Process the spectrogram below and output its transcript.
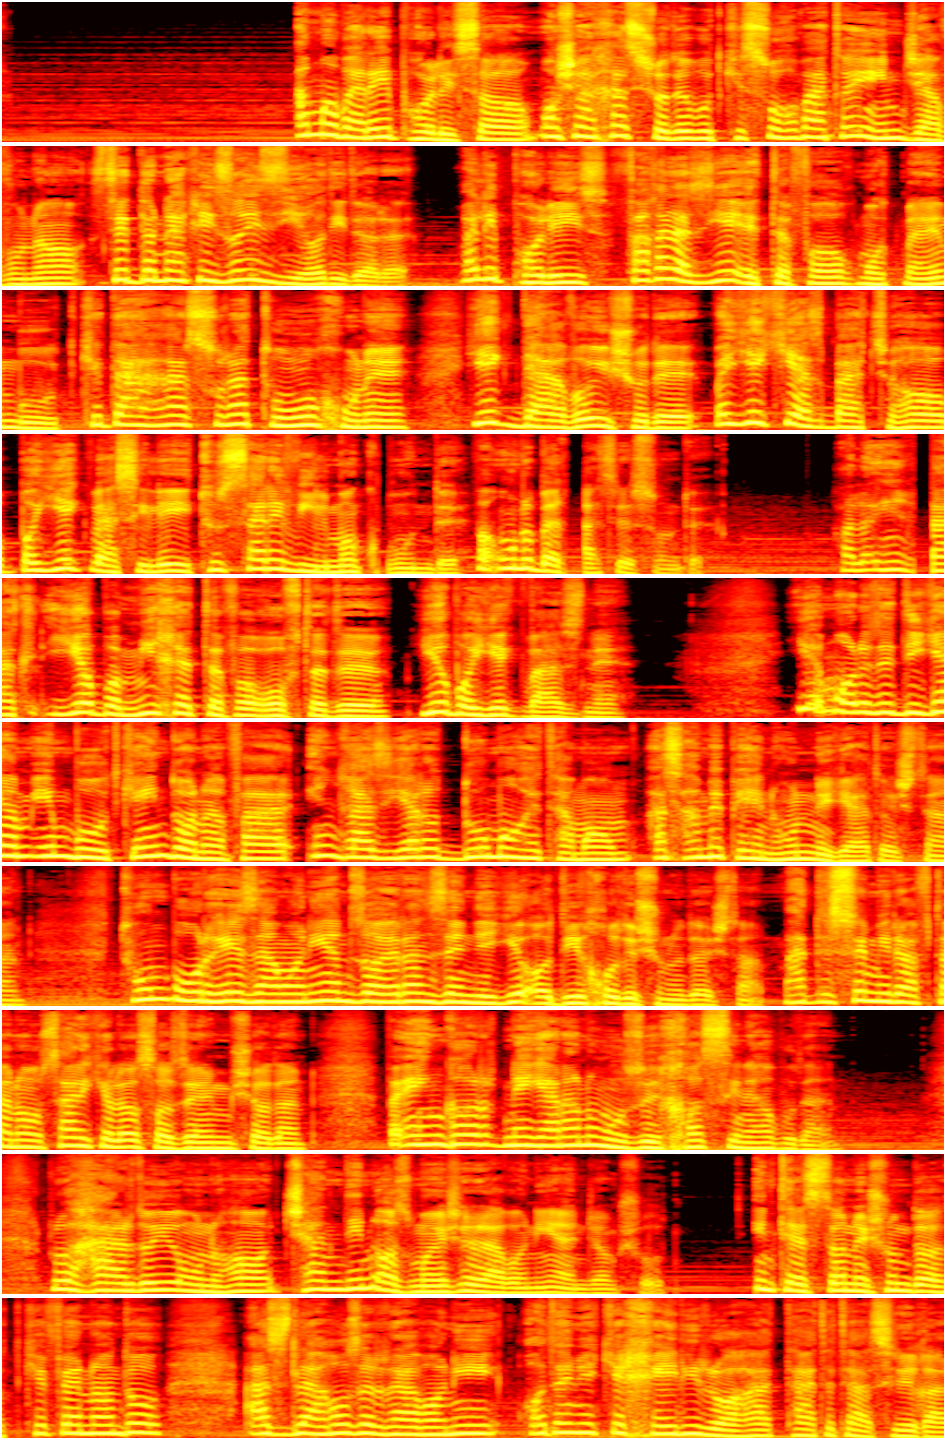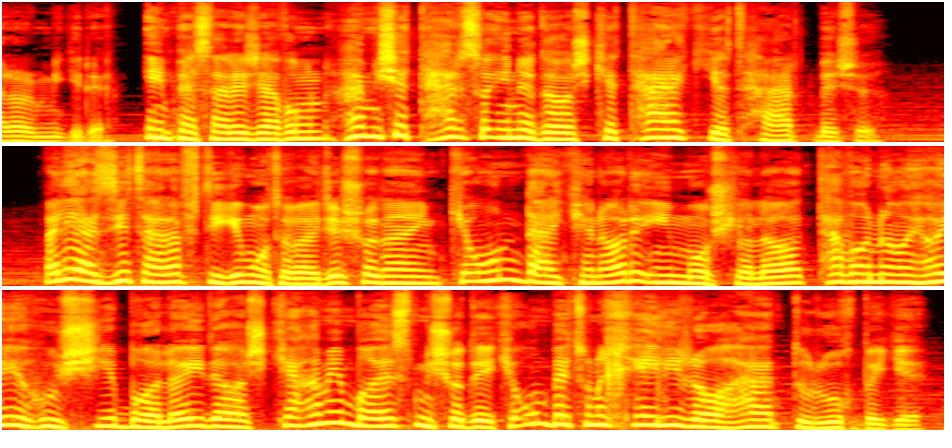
اما برای پلیسا مشخص شده بود که صحبت های این جوونا ضد و نقیزای زیادی داره. ولی پلیس فقط از یه اتفاق مطمئن بود که در هر صورت تو اون خونه یک دعوایی شده و یکی از بچه ها با یک وسیله تو سر ویلما کوبونده و اون رو به قتل رسونده. حالا این قتل یا با میخ اتفاق افتاده یا با یک وزنه. یه مورد دیگه هم این بود که این دو نفر این قضیه رو دو ماه تمام از همه پنهون نگه داشتن. تو اون برهه زمانی هم ظاهرا زندگی عادی خودشونو داشتن. مدرسه می‌رفتن و سر کلاس حاضر می‌شدن و انگار نگران و موضوع خاصی نبودن. رو هر دوی اونها چندین آزمایش روانی انجام شد. این تستا نشون داد که فرناندو از لحاظ روانی آدمی که خیلی راحت تحت تاثیر قرار می‌گیره. این پسر جوان همیشه ترس و اینو داشت که ترک یا ترد بشه. ولی از یه طرف دیگه متوجه شدن که اون در کنار این مشکلات توانایی های هوشی بالایی داشت که همین باعث می شده که اون بتونه خیلی راحت دروغ بگه.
